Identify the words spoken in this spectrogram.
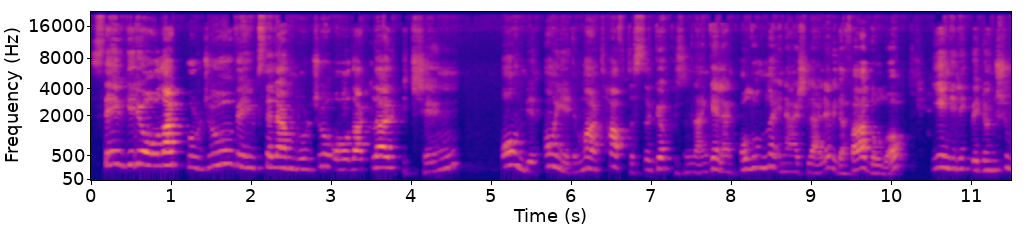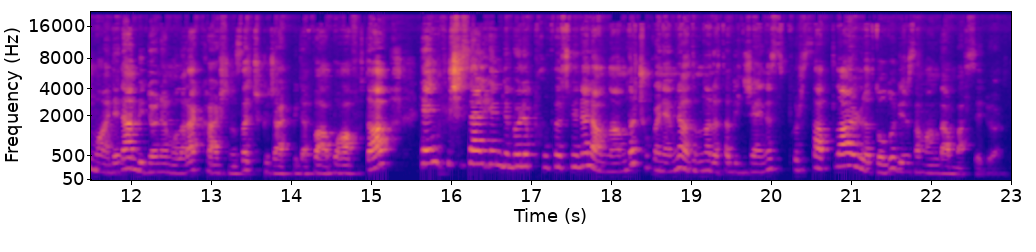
Sevgili Oğlak Burcu ve Yükselen Burcu Oğlaklar için 11-17 Mart haftası gökyüzünden gelen olumlu enerjilerle bir defa dolu. Yenilik ve dönüşüm vadeden bir dönem olarak karşınıza çıkacak bir defa bu hafta. Hem kişisel hem de böyle profesyonel anlamda çok önemli adımlar atabileceğiniz fırsatlarla dolu bir zamandan bahsediyorum.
